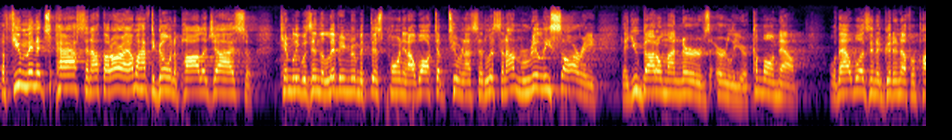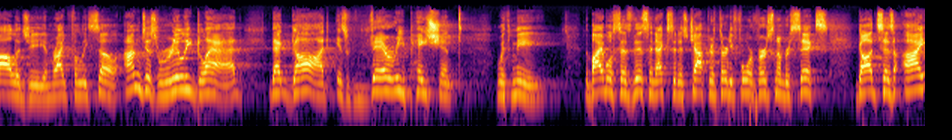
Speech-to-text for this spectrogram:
a few minutes passed, and I thought, all right, I'm gonna have to go and apologize. So Kimberly was in the living room at this point, and I walked up to her and I said, Listen, I'm really sorry that you got on my nerves earlier. Come on now. Well, that wasn't a good enough apology, and rightfully so. I'm just really glad that God is very patient with me. The Bible says this in Exodus chapter 34, verse number six. God says, I,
